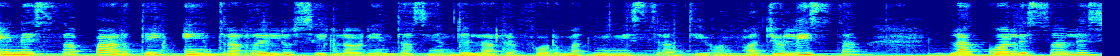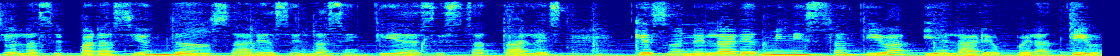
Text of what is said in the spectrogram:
en esta parte entra a relucir la orientación de la reforma administrativa fallolista, la cual estableció la separación de dos áreas en las entidades estatales, que son el área administrativa y el área operativa.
